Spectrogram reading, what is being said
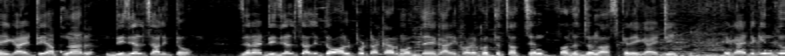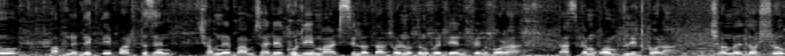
এই গাড়িটি আপনার ডিজেল চালিত। যারা ডিজেল চালিত অল্প টাকার মধ্যে গাড়ি করে করতে চাচ্ছেন, তাদের জন্য আজকের এই গাড়িটি। এই গাড়িটি কিন্তু আপনি দেখতেই পারতেছেন সামনের বাম সাইডে খুঁটি, মাঠ ছিল, তারপরে নতুন করে ডেন পেন করা কাজকাম কমপ্লিট করা। সম্মানিত দর্শক,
